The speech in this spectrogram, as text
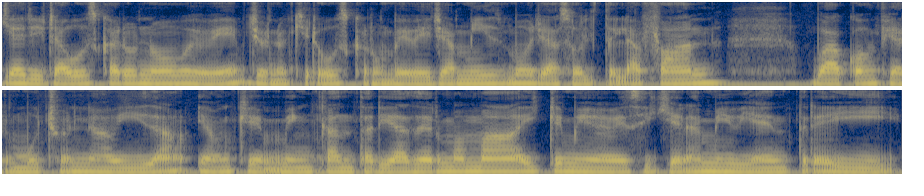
y al ir buscar un nuevo bebé, yo no quiero buscar un bebé ya mismo, ya solté el afán, voy a confiar mucho en la vida y aunque me encantaría ser mamá y que mi bebé siguiera en mi vientre y,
